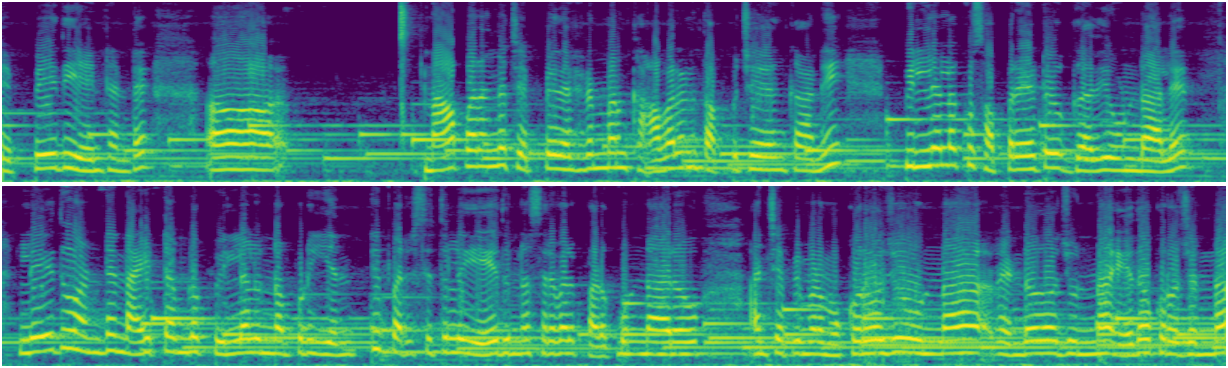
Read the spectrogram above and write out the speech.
చెప్పేది ఏంటంటే నా పరంగా చెప్పేది ఏంటంటే మనం కావాలని తప్పు చేయం కానీ పిల్లలకు సపరేట్ గది ఉండాలి. లేదు అంటే నైట్ టైంలో పిల్లలు ఉన్నప్పుడు ఎంత పరిస్థితుల్లో ఏది ఉన్నా సరే వాళ్ళు పడుకున్నారు అని చెప్పి మనం ఒక రోజు ఉన్నా రెండో రోజు ఉన్నా ఏదో ఒక రోజున్నా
